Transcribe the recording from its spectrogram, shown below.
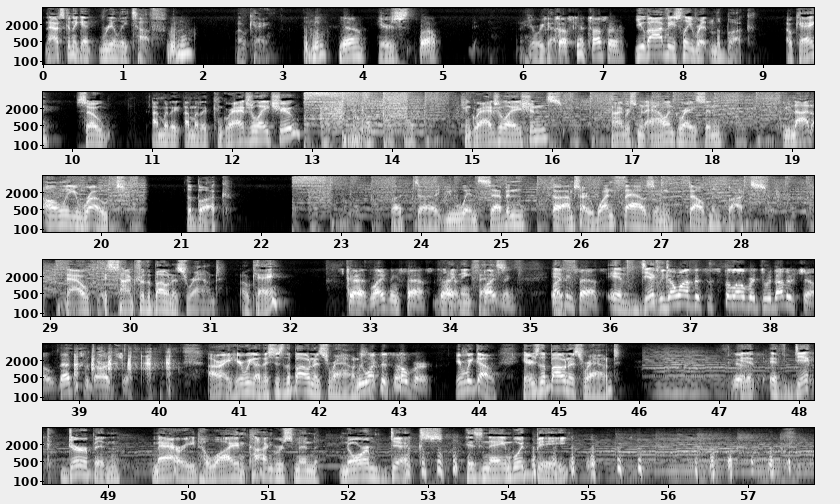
now it's going to get really tough. Mm-hmm. Okay, mm-hmm. Yeah. here's Well, here we go. tough get tougher. You've obviously written the book. Okay. So I'm going to, I'm going to congratulate you. Congratulations, Congressman Alan Grayson. You not only wrote the book, but uh, you win seven, uh, I'm sorry, 1,000 Feldman bucks. Now it's time for the bonus round. Okay. Good. Lightning fast. Go ahead. Lightning fast. Lightning. Lightning If- fast. If Dick We don't want this to spill over to another show. That's Bernard's show. All right, here we go. This is the bonus round. We want this over. Here we go. Here's the bonus round. Yeah. If, if Dick Durbin married Hawaiian Congressman Norm Dicks, his name would be.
